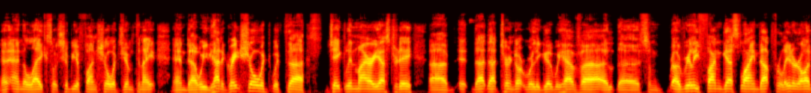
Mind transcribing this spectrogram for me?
and, and the like. So it should be a fun show with Jim tonight. And uh, we had a great show with with uh, Jake Lindmeyer yesterday. Uh, it, that that turned out really good. We have uh, uh, some really fun guests lined up for later on,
